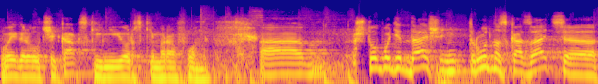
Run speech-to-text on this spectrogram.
выигрывал чикагские и нью-йоркские марафоны. А, что будет дальше, трудно сказать. Э,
